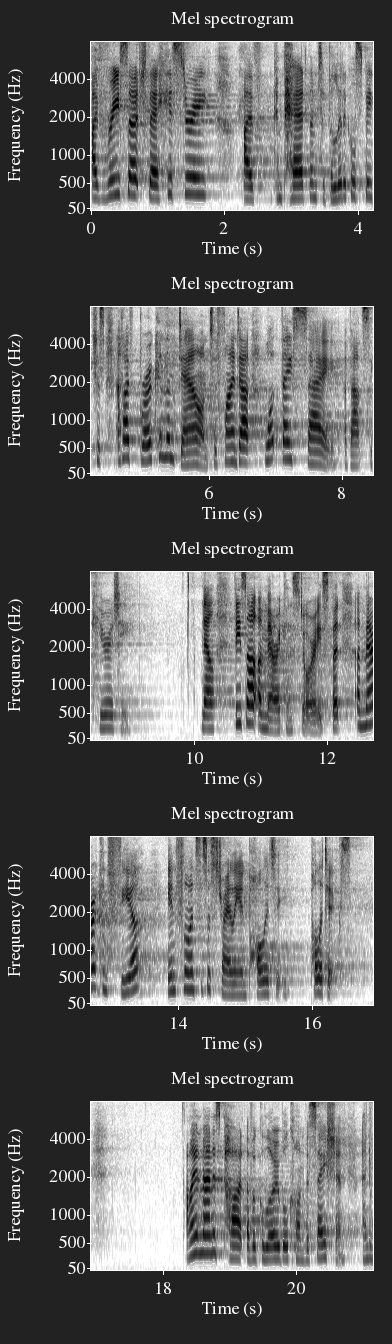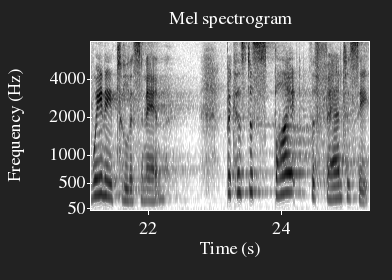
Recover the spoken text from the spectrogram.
I've researched their history, I've compared them to political speeches, and I've broken them down to find out what they say about security. Now, these are American stories, but American fear influences Australian politi politics. Iron Man is part of a global conversation, and we need to listen in. Because despite the fantasy,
